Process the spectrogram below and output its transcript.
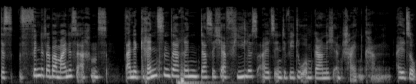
Das findet aber meines Erachtens eine Grenzen darin, dass ich ja vieles als Individuum gar nicht entscheiden kann. Also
